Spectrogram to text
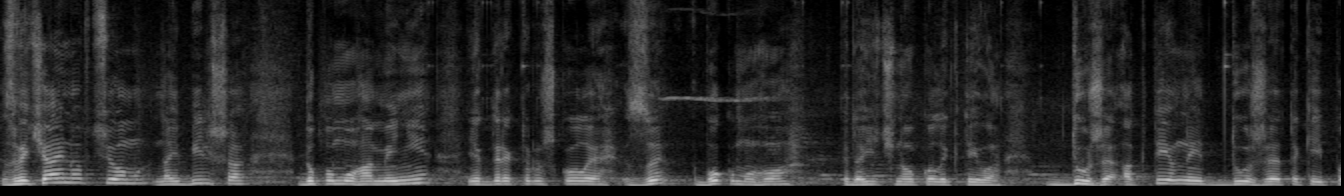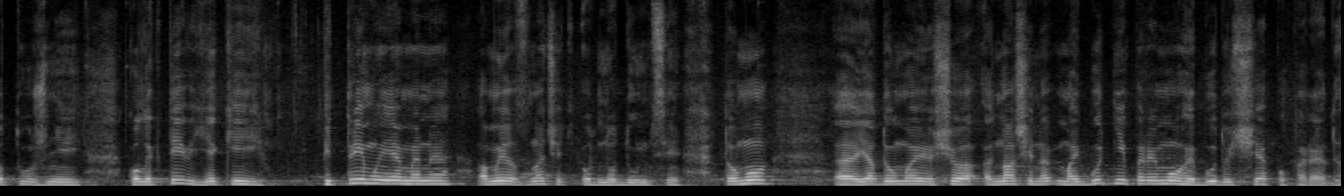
Звичайно, в цьому найбільша допомога мені, як директору школи, з боку мого педагогічного колектива. Дуже активний, дуже такий потужний колектив, який підтримує мене, а ми, значить, однодумці. Тому е, я думаю, що наші майбутні перемоги будуть ще попереду.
